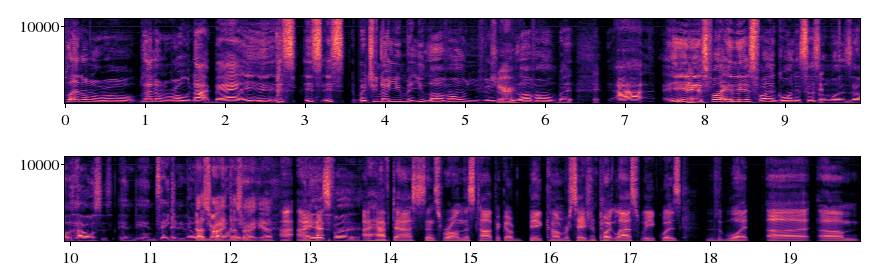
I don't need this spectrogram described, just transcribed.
playing on the road, playing on the road, not bad. It, it, it's it's it's, but you know you you love home. You feel Sure. me? You love home, but I, I it is fun. It is fun going into someone's else houses and, and taking it over. That's you right. know? That's It- right. Yeah. I, I, It ha- is fun. I have to ask, since we're on this topic, a big conversation point last week was th- what uh, um,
